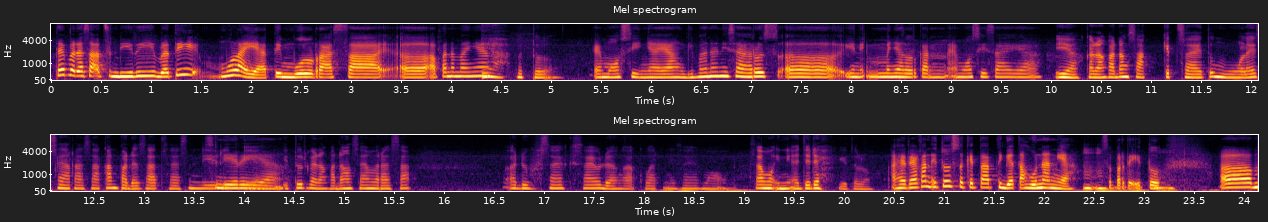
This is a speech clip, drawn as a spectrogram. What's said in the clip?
Tapi pada saat sendiri berarti mulai ya timbul rasa eh, apa namanya iya betul emosinya yang gimana nih saya harus eh, ini menyalurkan emosi saya. Iya, kadang-kadang sakit saya itu mulai saya rasakan pada saat saya sendiri. Sendiri, Iya. ya. Itu kadang-kadang saya merasa, aduh saya saya udah nggak kuat nih, saya mau saya mau ini aja deh gitu loh. Akhirnya kan itu sekitar tiga tahunan ya Mm-mm. seperti itu. Em,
